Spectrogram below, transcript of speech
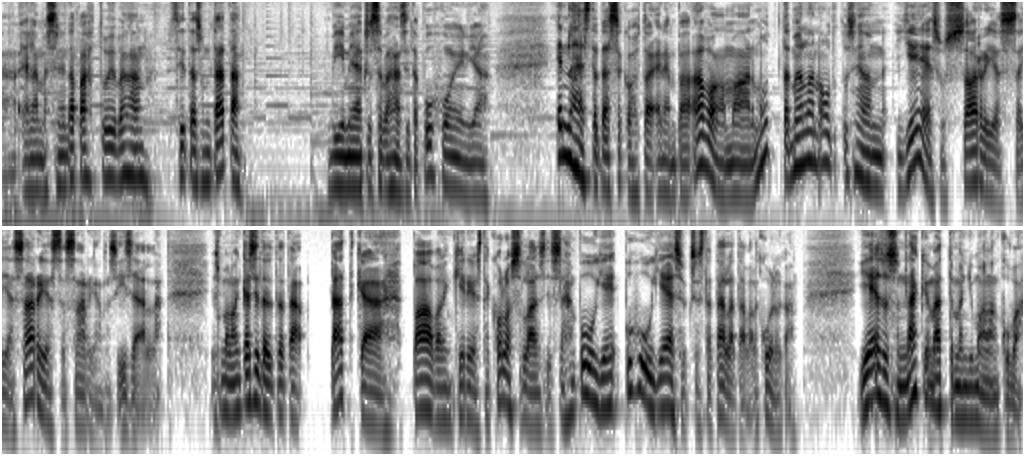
Äh, elämässäni tapahtui vähän sitä sun tätä. Viime jaksossa vähän sitä puhuin ja en lähde sitä tässä kohtaa enempää avaamaan, mutta me ollaan oltu tosiaan Jeesus-sarjassa ja sarjassa sarjan sisällä. Jos me ollaan käsitelty tätä pätkää Paavalin kirjasta kolossalaisille, jossa hän puhuu, Je- puhuu Jeesuksesta tällä tavalla. Kuunnelkaa. Jeesus on näkymättömän Jumalan kuva.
